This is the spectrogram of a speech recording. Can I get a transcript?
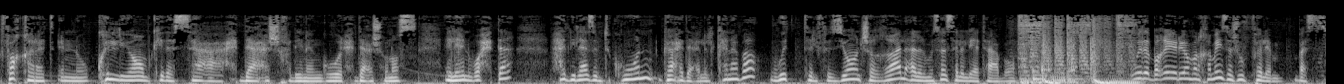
فقرة إنه كل يوم كذا الساعة 11 خلينا نقول 11 ونص إلين واحدة هذه لازم تكون قاعدة على الكنبة والتلفزيون شغال على المسلسل اللي أتابعه. وإذا بغير يوم الخميس أشوف فيلم بس.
